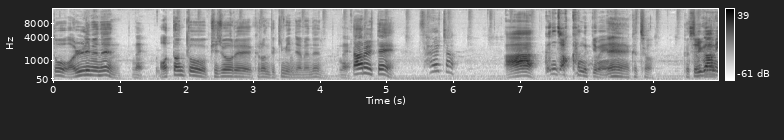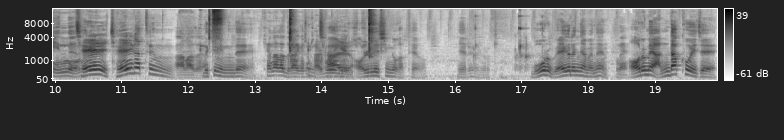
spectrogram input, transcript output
또 얼리면은 네. 어떤 또 비주얼의 그런 느낌이 있냐면은 네. 따를 때 살짝 아 끈적한 느낌의 네 그쵸. 그쵸. 질감이 그런 있는. 젤, 젤 같은 아 맞아요. 느낌이 있는데 캐나다 드라이가 좀좀잘잘 보이게 해주시죠. 얼리신 것 같아요. 얘를 이렇게 뭐를 왜 그랬냐면은 네. 얼음에 안 닿고 이제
